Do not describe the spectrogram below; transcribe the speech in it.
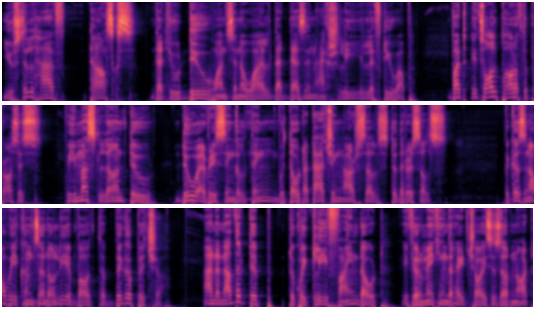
you still have tasks that you do once in a while that doesn't actually lift you up. But it's all part of the process. We must learn to do every single thing without attaching ourselves to the results. Because now we're concerned only about the bigger picture. And another tip to quickly find out if you're making the right choices or not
